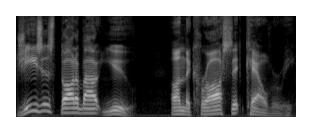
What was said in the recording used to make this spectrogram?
Jesus thought about you on the cross at Calvary.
